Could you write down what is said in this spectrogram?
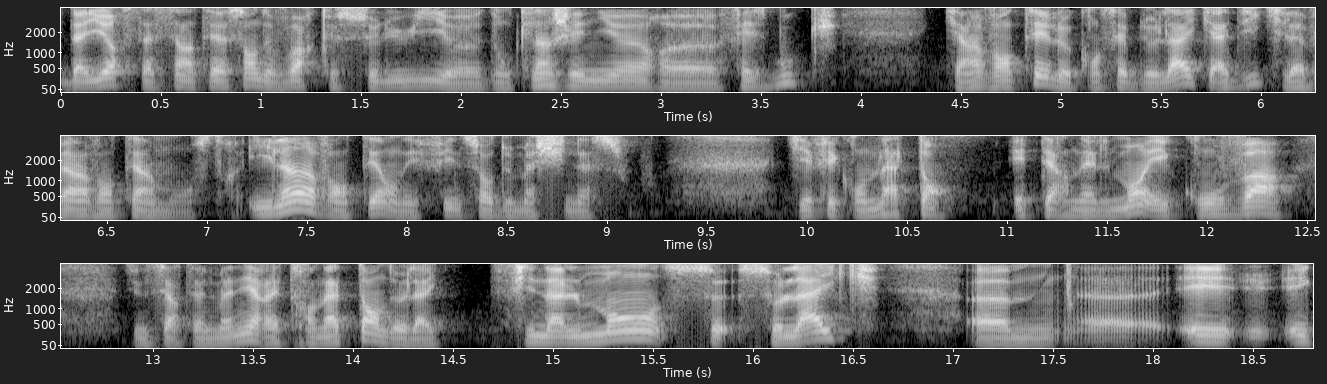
D'ailleurs, c'est assez intéressant de voir que celui, euh, donc l'ingénieur euh, Facebook, qui a inventé le concept de like, a dit qu'il avait inventé un monstre. Il a inventé en effet une sorte de machine à sous, qui est fait qu'on attend éternellement et qu'on va, d'une certaine manière, être en attente de like. finalement, ce, like euh, euh, et,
